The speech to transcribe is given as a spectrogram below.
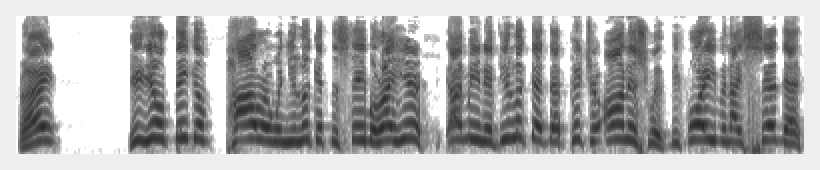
Right? You, you don't think of power when you look at the stable right here. I mean, if you looked at that picture honest with, before even I said that,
